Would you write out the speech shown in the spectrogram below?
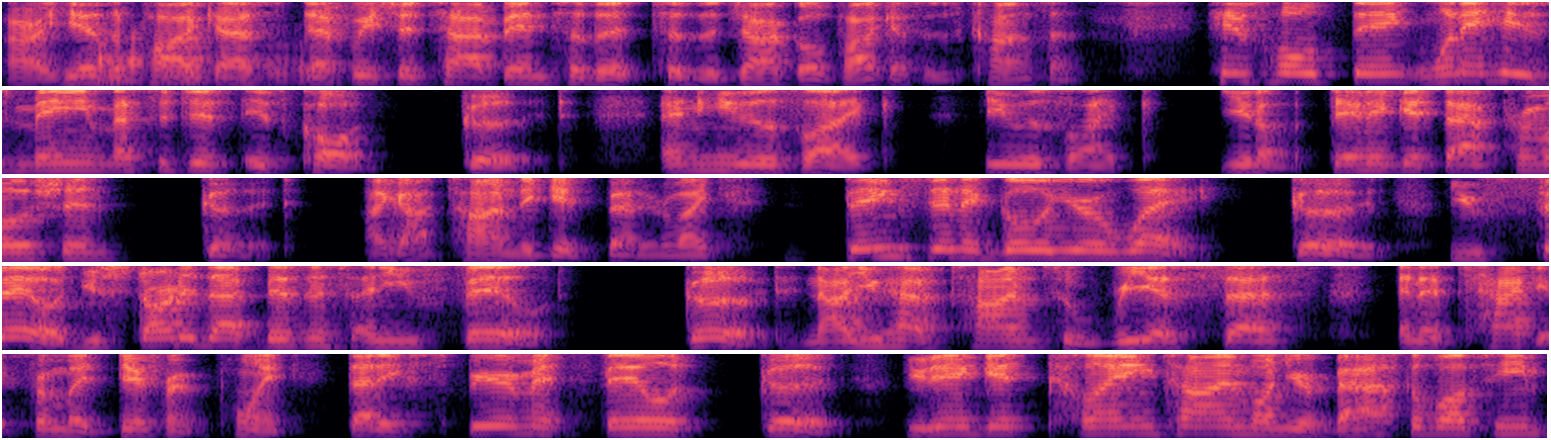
All right, he has a podcast. Definitely should tap into the to the Jocko podcast. His content, his whole thing. One of his main messages is called "Good," and he was like, he was like, you know, didn't get that promotion. Good. I got time to get better. Like things didn't go your way. Good. You failed. You started that business and you failed good. Now you have time to reassess and attack it from a different point. That experiment failed, good. You didn't get playing time on your basketball team,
